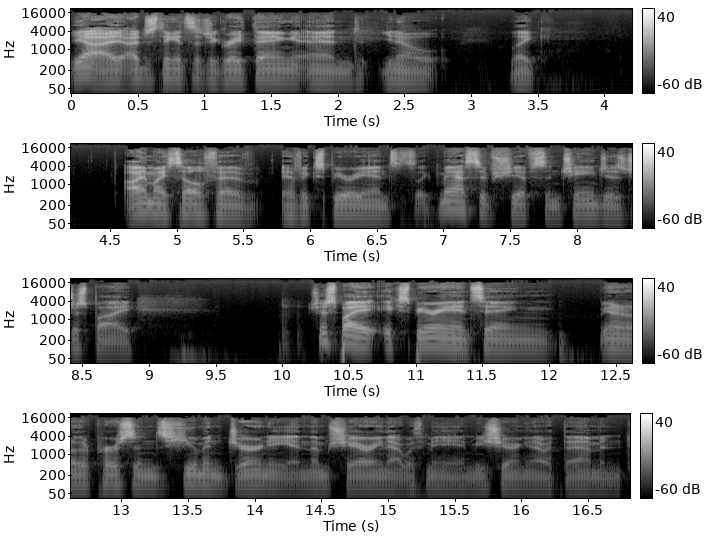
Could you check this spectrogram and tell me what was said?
yeah. I, I just think it's such a great thing, and you know, like I myself have have experienced like massive shifts and changes just by just by experiencing you know another person's human journey and them sharing that with me and me sharing that with them and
